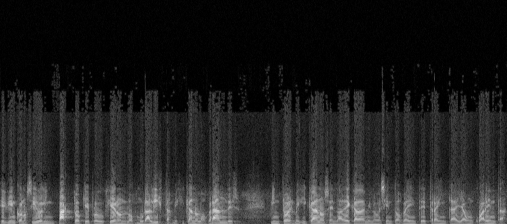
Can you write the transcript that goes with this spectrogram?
es bien conocido el impacto que produjeron los muralistas mexicanos, los grandes pintores mexicanos en la década de 1920, 30 y aún 40.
